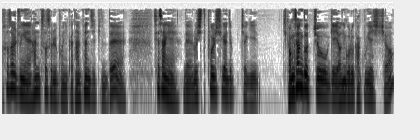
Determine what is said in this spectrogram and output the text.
소설 중에 한 소설을 보니까 단편집인데, 세상에, 네. 루시트 폴 씨가 이제 저기, 경상도 쪽에 연고를 갖고 계시죠.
